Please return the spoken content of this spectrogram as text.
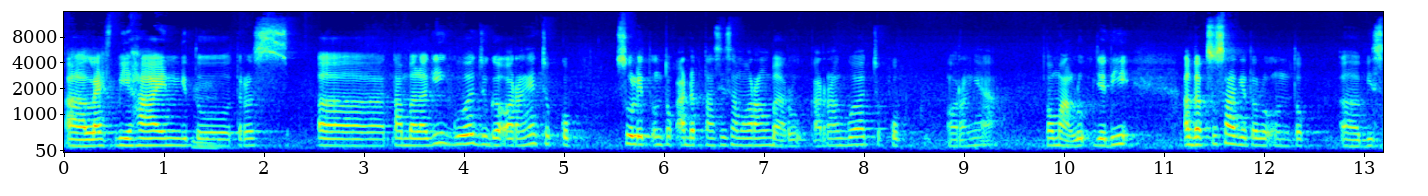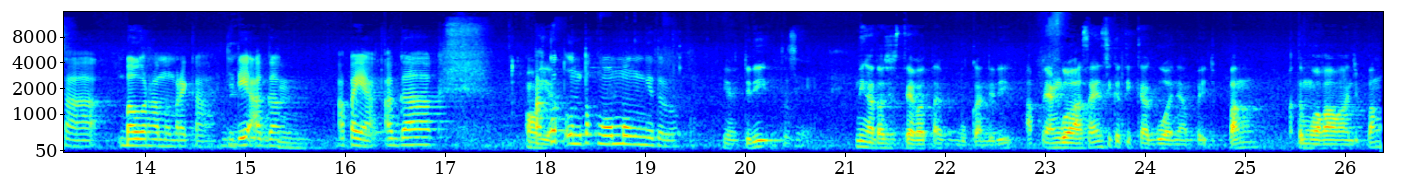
eh, left behind gitu. Terus eh, tambah lagi gua juga orangnya cukup sulit untuk adaptasi sama orang baru karena gua cukup orangnya pemalu. Jadi agak susah gitu loh untuk eh, bisa baur sama mereka. Jadi agak Hmm. apa ya agak Oh takut untuk ngomong gitu loh. Iya. Ya, jadi itu sih. ini nggak tahu sih stereotip bukan. Jadi apa yang gue rasain sih ketika gue nyampe Jepang ketemu orang-orang Jepang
